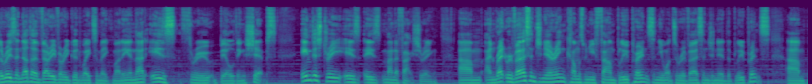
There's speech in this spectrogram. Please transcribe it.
there is another very, very good way to make money, and that is through building ships. Industry is is manufacturing, um, and re reverse engineering comes when you found blueprints and you want to reverse engineer the blueprints. Um,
